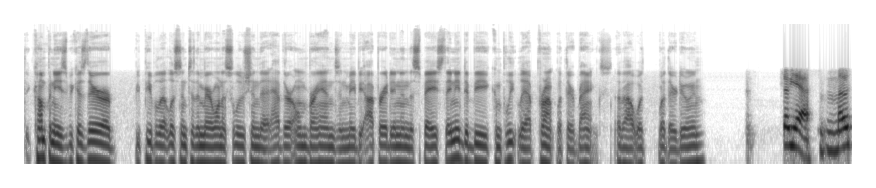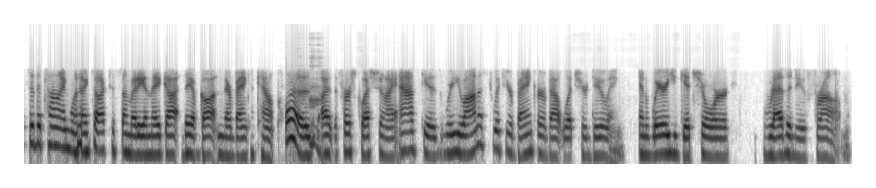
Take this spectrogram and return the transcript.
the companies, because there are people that listen to the marijuana solution that have their own brands and maybe operating in the space, they need to be completely upfront with their banks about what, what they're doing. So yes, most of the time when I talk to somebody and they got they have gotten their bank account closed, I, the first question I ask is, were you honest with your banker about what you're doing and where you get your revenue from?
